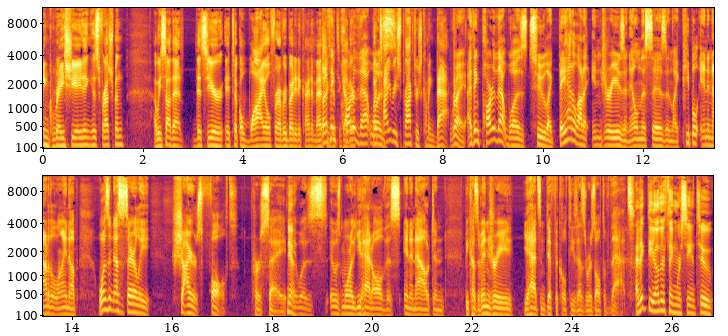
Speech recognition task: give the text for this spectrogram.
ingratiating his freshmen. Uh, we saw that this year. It took a while for everybody to kind of mesh But I and think get together. part of that was- but Tyrese Proctor's coming back. Right. I think part of that was too like they had a lot of injuries and illnesses and like people in and out of the lineup wasn't necessarily Scheyer's fault per se. Yeah. It was it was more you had all this in and out and because of injury you had some difficulties as a result of that. I think the other thing we're seeing too,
